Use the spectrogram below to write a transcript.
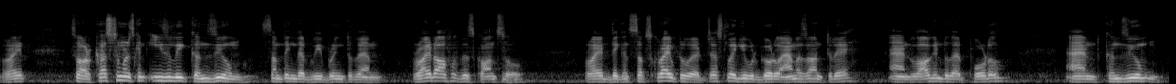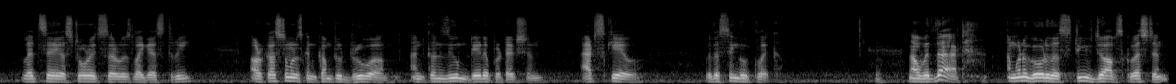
right? So our customers can easily consume something that we bring to them right off of this console, mm -hmm. right? They can subscribe to it, just like you would go to Amazon today and log into that portal and consume, let's say, a storage service like S3. Our customers can come to Druva and consume data protection at scale with a single click. Hmm. Now with that, I'm going to go to the Steve Jobs question.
